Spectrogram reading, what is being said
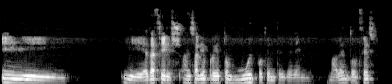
y, y es decir, han salido proyectos muy potentes de Demium, ¿vale? Entonces,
